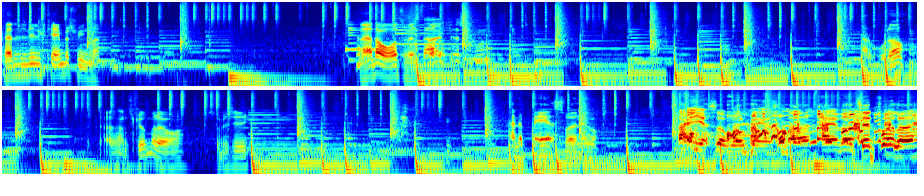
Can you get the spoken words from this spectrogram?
Hvad er det lille campersvin, mand? Han er derovre til Der venstre. er ikke skud. Er du 100? Altså, han skød mig derovre, så hvis I ikke... Han er bagerst, tror jeg, Nico. Nej, jeg sidder wallbanger så meget. Har jeg været tæt på, eller hvad?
